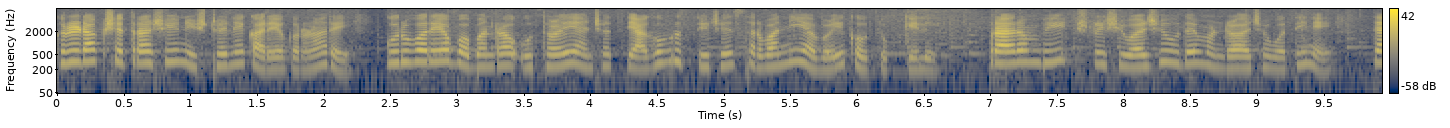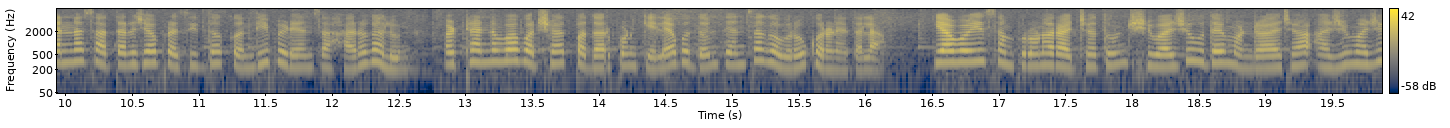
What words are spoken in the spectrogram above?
क्रीडा क्षेत्राशी निष्ठेने कार्य करणारे गुरुवर्य बबनराव उथळे यांच्या त्यागवृत्तीचे सर्वांनी यावेळी कौतुक केले. प्रारंभी श्री शिवाजी उदय मंडळाच्या वतीने त्यांना सातारच्या प्रसिद्ध कंदी पेढ्यांचा हार घालून अठ्ठ्याण्णवा वर्षात पदार्पण केल्याबद्दल त्यांचा गौरव करण्यात आला. यावेळी संपूर्ण राज्यातून शिवाजी उदय मंडळाच्या आजीमाजी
